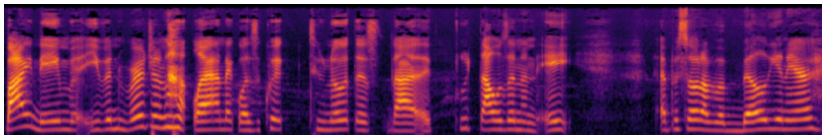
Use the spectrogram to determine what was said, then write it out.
by name. Even Virgin Atlantic was quick to notice that a 2008 episode of A Billionaire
